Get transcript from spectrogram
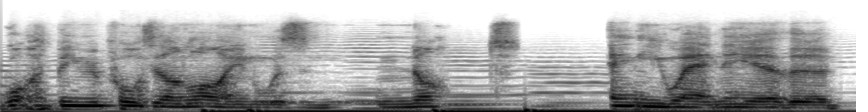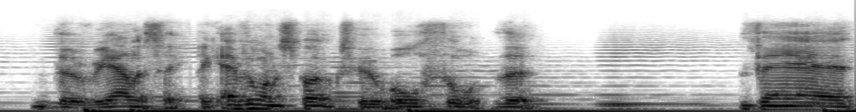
what had been reported online was not anywhere near the the reality. Like everyone I spoke to all thought that their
